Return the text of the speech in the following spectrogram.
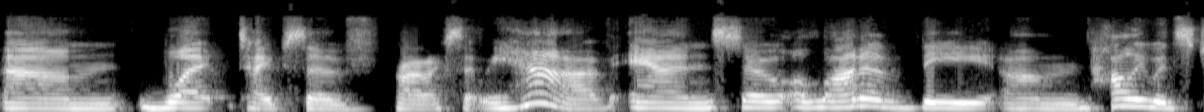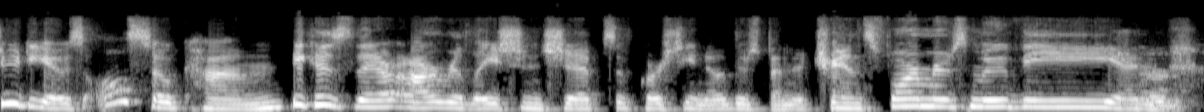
um, what types of products that we have. And so a lot of the um, Hollywood studios also come because there are relationships. Of course, you know, there's been a Transformers movie and. Sure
